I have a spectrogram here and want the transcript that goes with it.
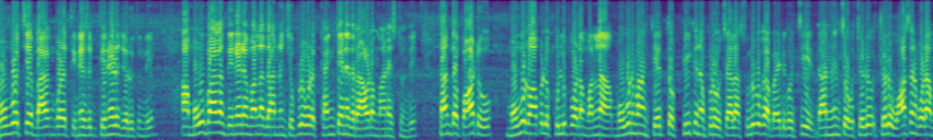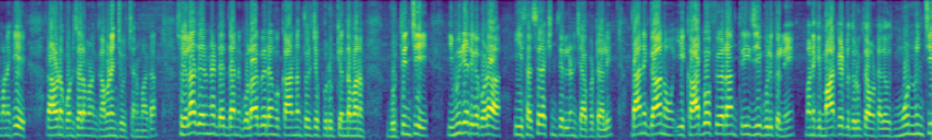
మువ్వు వచ్చే భాగం కూడా తినే తినేయడం జరుగుతుంది. ఆ మువ్వు భాగం తినేయడం వలన దాని నుంచి ఎప్పుడు కూడా కంకి అనేది రావడం మానేస్తుంది. దాంతోపాటు మొవ్వు లోపల కుళ్ళిపోవడం వలన మొవ్వుని మనం చేతితో పీకినప్పుడు చాలా సులువుగా బయటకు వచ్చి దాని నుంచి ఒక చెడు చెడు వాసన కూడా మనకి రావడం కొన్నిసార్లు మనం గమనించవచ్చు అనమాట సో ఇలా జరిగినట్టయితే దాన్ని గులాబీ రంగు కాండం తొలిచే పురుగు కింద మనం గుర్తించి ఇమీడియట్గా కూడా ఈ సస్యరక్షణ చర్యలను చేపట్టాలి. దానికి గాను ఈ కార్బోఫ్యూరాన్ త్రీ జీ గుళికల్ని మనకి మార్కెట్లో దొరుకుతూ ఉంటుంది ఒక మూడు నుంచి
